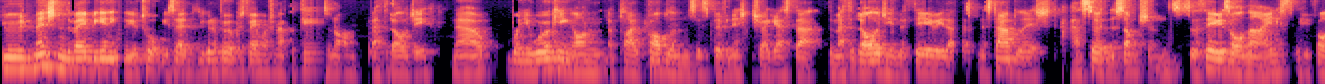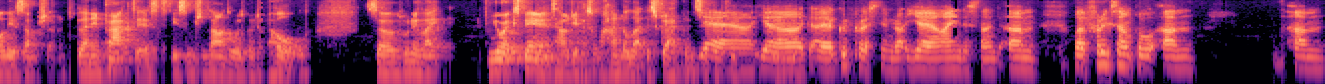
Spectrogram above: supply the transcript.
you mentioned in the very beginning of your talk, you said you're going to focus very much on applications and not on methodology. Now, when you're working on applied problems, it's a bit of an issue, I guess, that the methodology and the theory that's been established has certain assumptions. So the theory is all nice if you follow the assumptions, but then in practice, the assumptions aren't always going to hold. So I was wondering, like, from your experience, how do you sort of handle that discrepancy? Yeah, yeah, uh, good question. Yeah, I understand. Um, well, for example, um, um,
